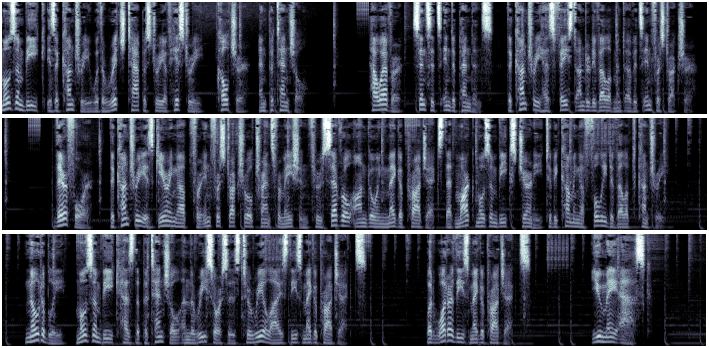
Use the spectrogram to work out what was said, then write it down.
Mozambique is a country with a rich tapestry of history, culture, and potential. However, since its independence, the country has faced underdevelopment of its infrastructure. Therefore, the country is gearing up for infrastructural transformation through several ongoing mega projects that mark Mozambique's journey to becoming a fully developed country. Notably, Mozambique has the potential and the resources to realize these megaprojects. But what are these megaprojects? You may ask.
